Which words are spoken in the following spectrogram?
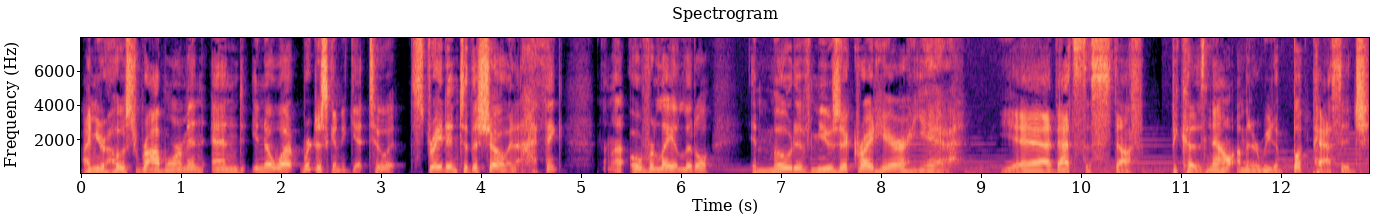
I'm your host, Rob Orman, and you know what? We're just going to get to it straight into the show. And I think I'm going to overlay a little emotive music right here. Yeah, yeah, that's the stuff. Because now I'm going to read a book passage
